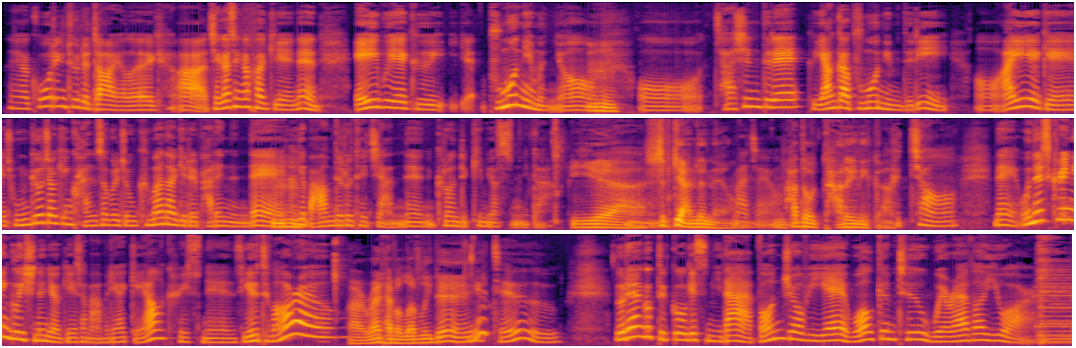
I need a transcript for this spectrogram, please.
네, according to the dialogue, 아, 제가 생각하기에는 에이브의 그 부모님은요, 어, 자신들의 그 양가 부모님들이 어, 아이에게 종교적인 간섭을 좀 그만하기를 바랬는데, 그게 마음대로 되지 않는 그런 느낌이었습니다. Yeah, 쉽게 안 됐네요. 맞아요. 음, 하도 다르니까. 그쵸. 네, 오늘 Screen English는 여기에서 마무리할게요. 크리스는 see you tomorrow. Alright, have a lovely day. You too. 노래 한 곡 듣고 오겠습니다. Bon Jovi의 Welcome to Wherever You Are.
